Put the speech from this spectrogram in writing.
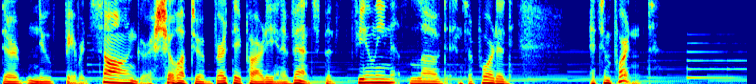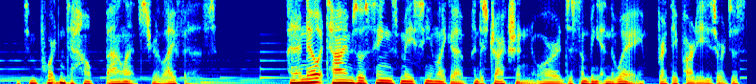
their new favorite song or show up to a birthday party and events, but feeling loved and supported, it's important. It's important to how balanced your life is. And I know at times those things may seem like a, a distraction or just something in the way, birthday parties or just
